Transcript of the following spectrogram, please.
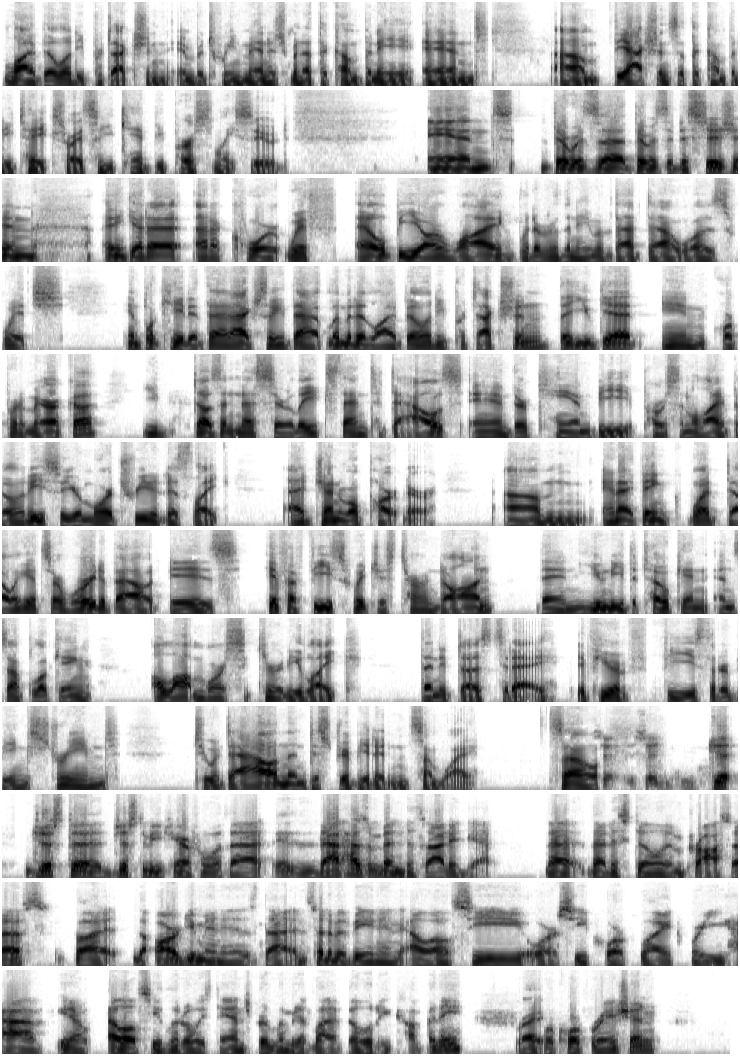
liability protection in between management at the company and um, the actions that the company takes, right? So you can't be personally sued. And there was a there was a decision, I think at a at a court with LBRY, whatever the name of that DAO was, which implicated that actually that limited liability protection that you get in corporate America you doesn't necessarily extend to DAOs, and there can be personal liability. So you're more treated as like a general partner. Um, and I think what delegates are worried about is if a fee switch is turned on, then you need the token ends up looking a lot more security like than it does today. If you have fees that are being streamed to a DAO and then distributed in some way. So, so, so ju- just to just to be careful with that, that hasn't been decided yet. That that is still in process. But the argument is that instead of it being an LLC or C corp like, where you have, you know, LLC literally stands for limited liability company, right, or corporation.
